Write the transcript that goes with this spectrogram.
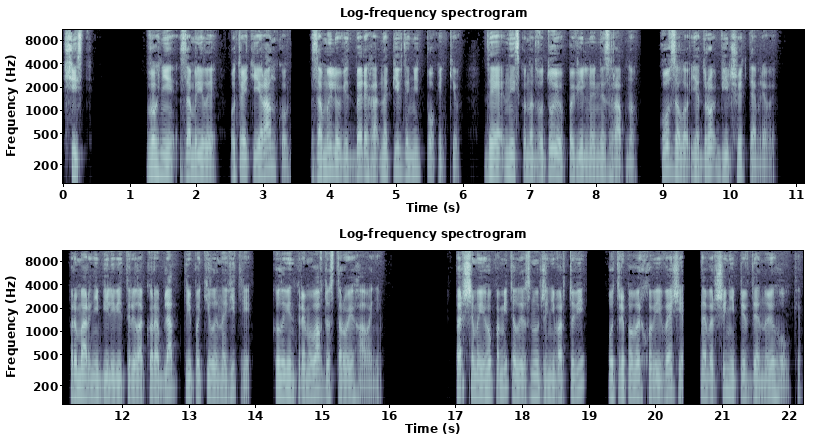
6. Вогні замріли о третій ранку за милю від берега на південь від покидьків, де низько над водою, повільно і незграбно, ковзало ядро більшої темряви. Примарні білі вітрила корабля тріпотіли на вітрі, коли він прямував до старої гавані. Першими його помітили знуджені вартові у триповерховій вежі на вершині південної голки.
